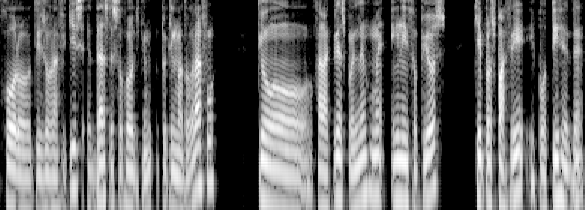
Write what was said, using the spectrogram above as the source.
χώρο της ζωγραφικής, εντάσσεται στο χώρο του κινηματογράφου και ο χαρακτήρας που ελέγχουμε είναι ηθοποιός και προσπαθεί, υποτίθεται,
